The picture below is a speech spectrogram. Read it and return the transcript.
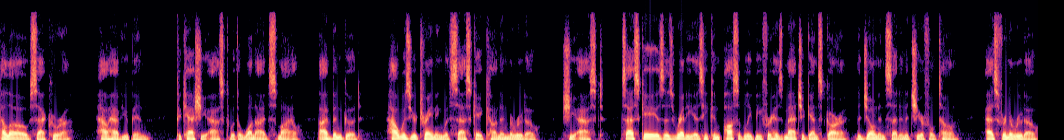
Hello, Sakura. How have you been? Kakashi asked with a one-eyed smile. I've been good. How was your training with Sasuke-kun and Naruto? She asked. Sasuke is as ready as he can possibly be for his match against Gaara, the Jonin said in a cheerful tone. As for Naruto,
